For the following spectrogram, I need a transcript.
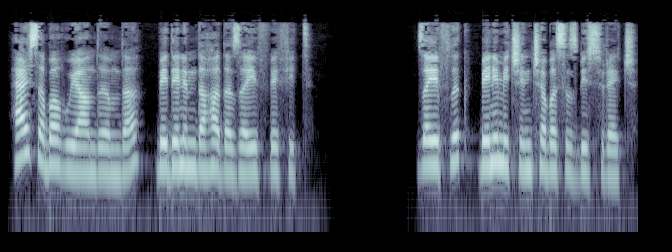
Her sabah uyandığımda, bedenim daha da zayıf ve fit. Zayıflık, benim için çabasız bir süreç.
